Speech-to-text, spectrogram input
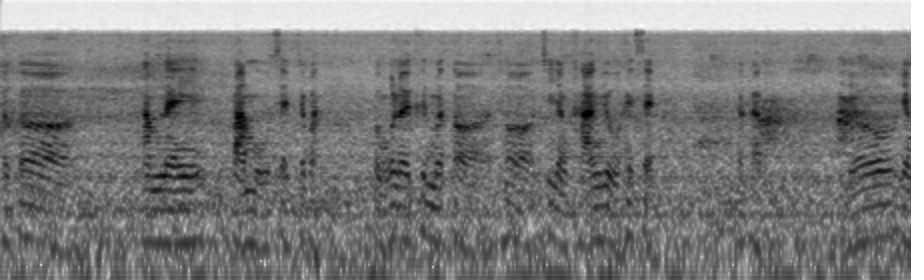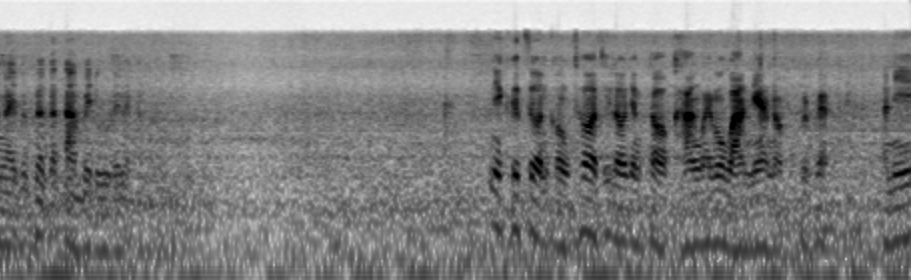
แล้วก็ทำในฟาร์มหมูเสร็จใช่ปะผมก็เลยขึ้นมาต่อท่อที่ยังค้างอยู่ให้เสร็จนะครับ เดี๋ยวยังไงเพื่อนๆก็ตามไปดูเลยนะครับ นี่คือส่วนของท่อที่เรายังต่อค้างไว้เมื่อวานเนี้ยเนาะเพื่อนๆอันนี้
